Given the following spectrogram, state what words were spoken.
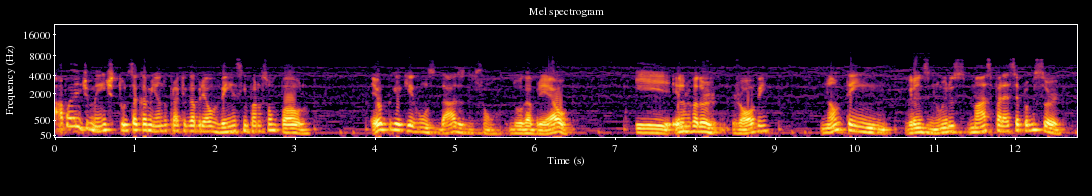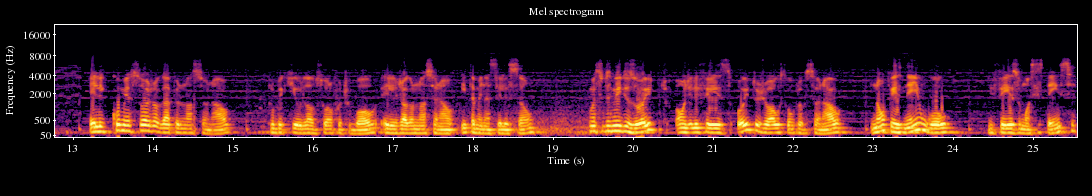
aparentemente, tudo está caminhando para que o Gabriel venha sim para o São Paulo. Eu peguei aqui alguns dados do, São, do Gabriel, e ele é um jogador jovem, não tem grandes números, mas parece ser promissor. Ele começou a jogar pelo Nacional, clube que o lançou no futebol, ele joga no Nacional e também na seleção. Começou em 2018, onde ele fez 8 jogos como profissional, não fez nenhum gol e fez uma assistência.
